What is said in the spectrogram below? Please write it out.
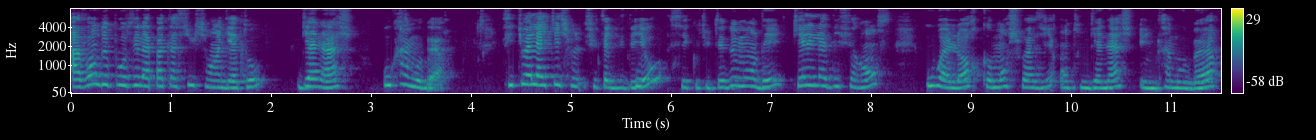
Avant de poser la pâte à sucre sur un gâteau, ganache ou crème au beurre. Si tu as liké sur, cette vidéo, c'est que tu t'es demandé quelle est la différence ou alors comment choisir entre une ganache et une crème au beurre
